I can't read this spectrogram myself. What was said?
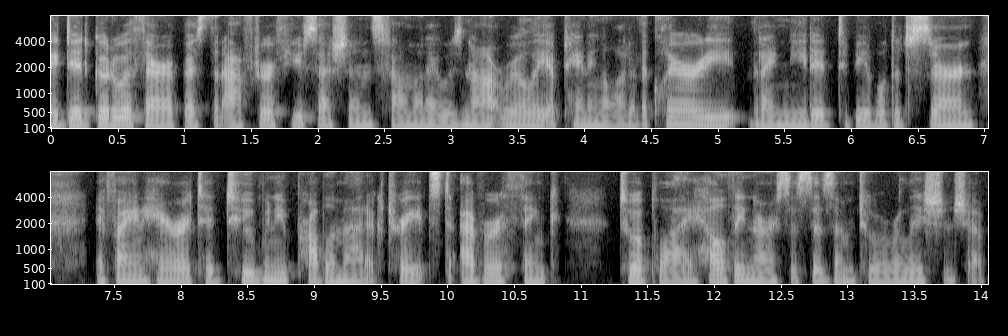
I did go to a therapist that after a few sessions found that I was not really obtaining a lot of the clarity that I needed to be able to discern if I inherited too many problematic traits to ever think to apply healthy narcissism to a relationship.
